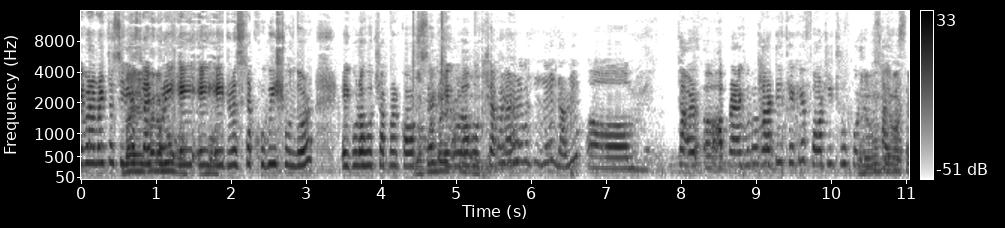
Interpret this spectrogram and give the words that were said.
এবার আমরা একটা সিরিয়াস ভাই, করি। এই এই এই ড্রেসটা খুবই সুন্দর। এগুলো হচ্ছে আপনার কট সেট এগুলো হচ্ছে আপনার আহ, আপনার একদম থার্টি থেকে ফর্টি টু পর্যন্ত সাইজ আছে।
